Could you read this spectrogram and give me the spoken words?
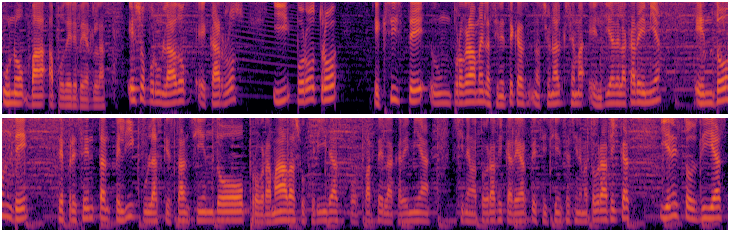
uno va a poder verlas. Eso por un lado, eh, Carlos, y por otro, existe un programa en la Cineteca Nacional que se llama El Día de la Academia, en donde se presentan películas que están siendo programadas, sugeridas por parte de la Academia Cinematográfica de Artes y Ciencias Cinematográficas. Y en estos días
